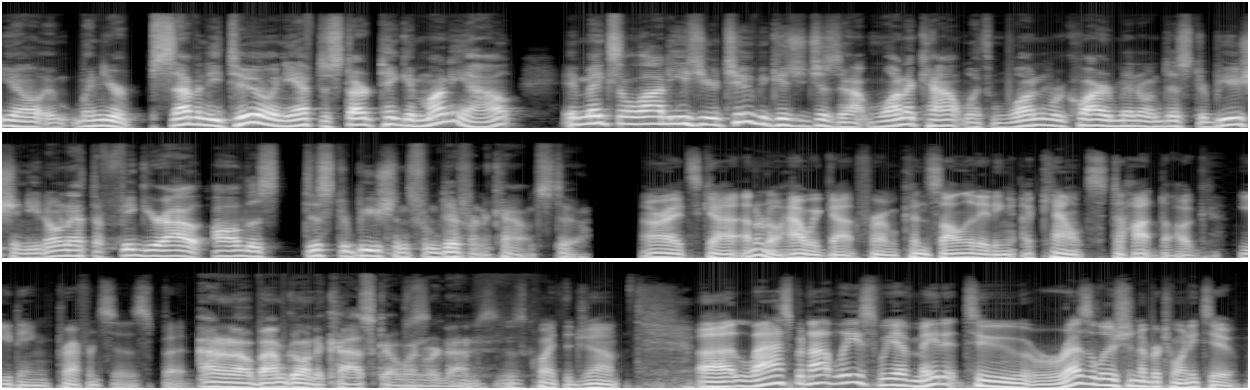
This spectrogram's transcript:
you know, when you're 72 and you have to start taking money out, it makes it a lot easier too because you just got one account with one required minimum distribution. You don't have to figure out all this distributions from different accounts too. All right, Scott. I don't know how we got from consolidating accounts to hot dog eating preferences, but I don't know. But I'm going to Costco when we're done. It was quite the jump. Uh, last but not least, we have made it to resolution number 22,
